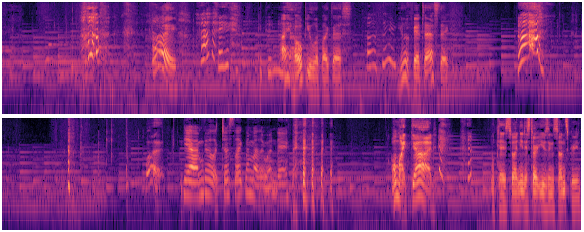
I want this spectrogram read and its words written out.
I hope you look like this. Oh, thanks. You look fantastic. Ah! What? Yeah, I'm gonna look just like my mother one day. oh my god. okay, so I need to start using sunscreen.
